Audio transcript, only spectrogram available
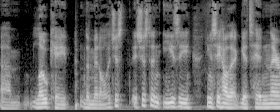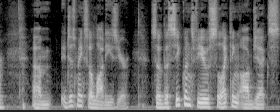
um, locate the middle. It's just it's just an easy. You can see how that gets hidden there. Um, it just makes it a lot easier. So the sequence view, selecting objects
